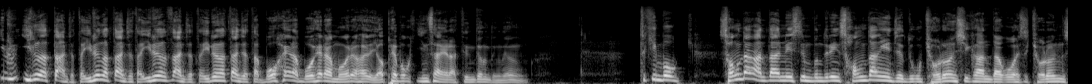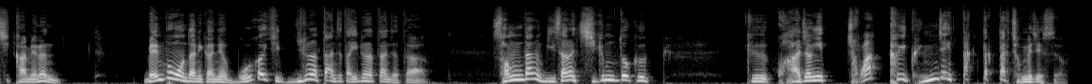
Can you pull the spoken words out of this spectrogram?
일, 어났다 앉았다, 일어났다 앉았다, 일어났다 앉았다, 일어났다 앉았다, 뭐 해라, 뭐 해라, 뭐 해라, 옆에 보고 인사해라, 등등등등. 특히 뭐 성당 안 다니시는 분들이 성당에 이제 누구 결혼식 한다고 해서 결혼식 가면은 멘붕 온다니까요. 뭐가 이렇게 일어났다 앉았다 일어났다 앉았다. 성당 미사는 지금도 그, 그 과정이 정확하게 굉장히 딱딱딱 정해져 있어요.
